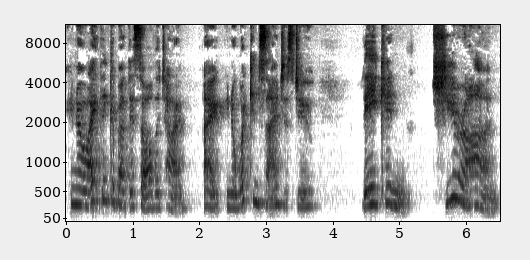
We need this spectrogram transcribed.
you know, I think about this all the time. I, you know, what can scientists do? They can cheer on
